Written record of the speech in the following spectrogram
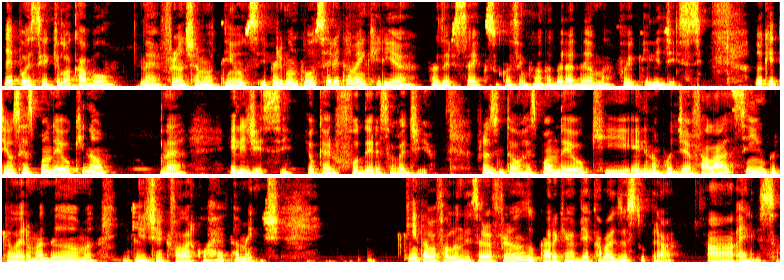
Depois que aquilo acabou, né? Franz chamou Tils e perguntou se ele também queria fazer sexo com essa encantadora dama. Foi o que ele disse. No que Tils respondeu que não, né? Ele disse: Eu quero foder essa vadia. Franz então respondeu que ele não podia falar assim, porque ela era uma dama, e que ele tinha que falar corretamente. Quem tava falando isso era Franz, o cara que havia acabado de estuprar a Ellison.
